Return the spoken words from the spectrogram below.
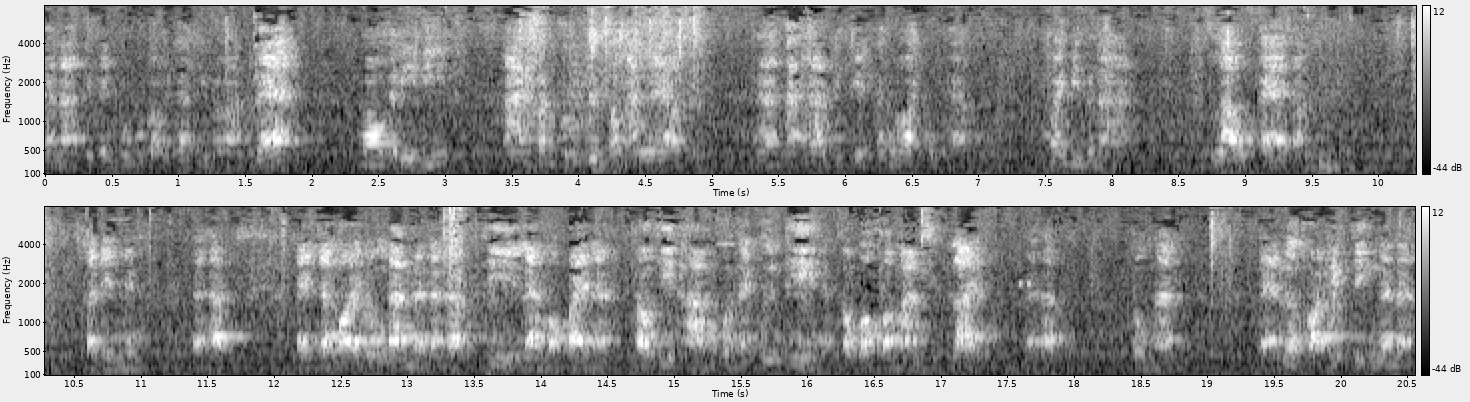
ฐานะที่เป็นผู้ประกอบวิชาชีพประวัติและมองคดีนี้ อ่านคอนคลูชั่นสองอันแล้วนะทั้ง57ทั้งร้อยผมแล้วไม่มีปัญหาเราแพ้ครับประเด็นหนึ่งนะครับไอ้จะงอยตรงนั้นนะครับ ที่แหลมออกไปเนี่ยเท่าที่ถามคนในพื้นที่เนี่ยเขาบอกประมาณสิบไร่นะครับ ตรงนั้น แต่เรื่องข้อเท็จจริงนั้นน่ะ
